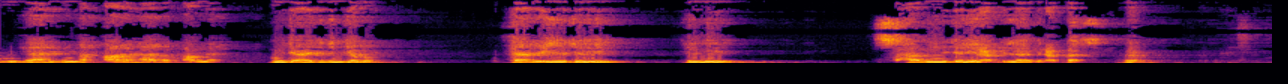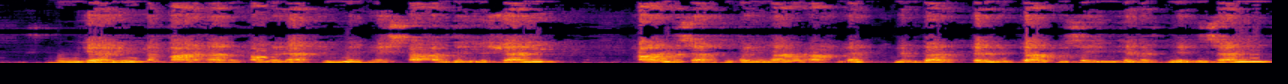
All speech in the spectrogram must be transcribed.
ومجاهد قد قال هذا القول. مجاهد بن جبر التابعي الجليل تلميذ الصحابي الجليل عبد الله بن عباس. نعم. ومجاهد قد قال هذا القول لكن ابن إسحاق الجليل الشامي قال المسافة بيننا والعرش لن مقدار المقدار في سير من الإنسان.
